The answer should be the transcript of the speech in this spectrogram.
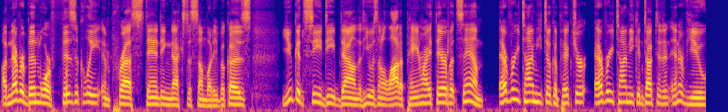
I've never been more physically impressed standing next to somebody because you could see deep down that he was in a lot of pain right there, but Sam, every time he took a picture, every time he conducted an interview,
